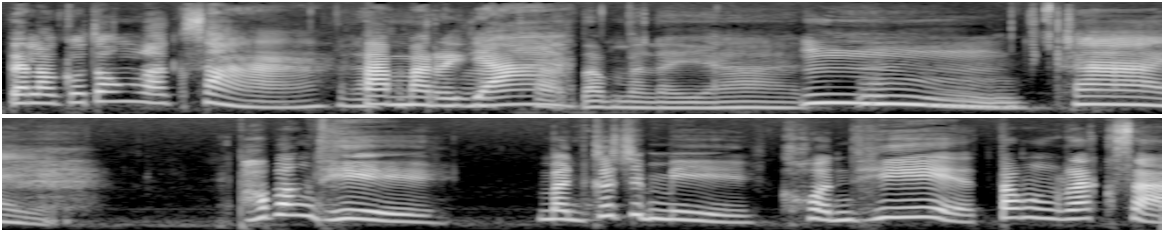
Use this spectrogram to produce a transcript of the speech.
แต่เราก็ต้องรักษาตามมารยาทตามมารยาทอือืมมใช่ เพราะบางทีมันก็จะมีคนที่ต้องรักษา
